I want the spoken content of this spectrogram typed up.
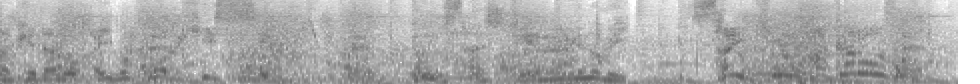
武田の敗北は必至。分散して逃げ延び再起を図ろうぞ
